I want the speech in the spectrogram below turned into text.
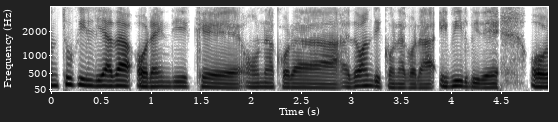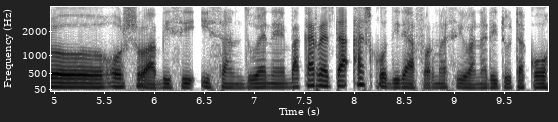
kantukilea da oraindik e, onakora edo handik onakora ibilbide osoa bizi izan duen e, bakarra eta asko dira formazioan aritutako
